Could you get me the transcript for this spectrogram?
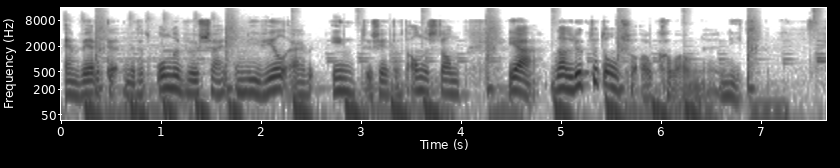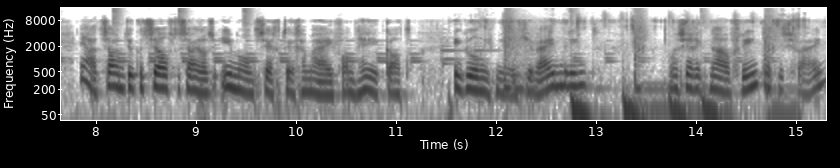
en werken met het onderbewustzijn om die wil erin te zetten. Want anders dan, ja, dan lukt het ons ook gewoon niet. Ja, het zou natuurlijk hetzelfde zijn als iemand zegt tegen mij van... hé hey Kat, ik wil niet meer dat je wijn drinkt. Dan zeg ik, nou vriend, dat is fijn.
